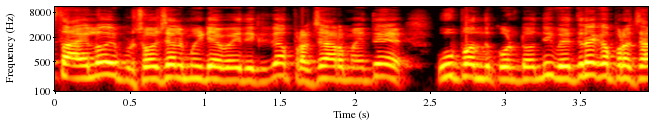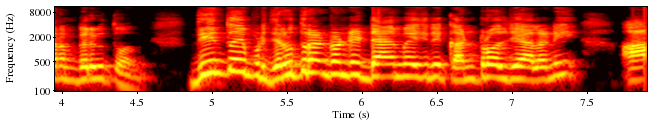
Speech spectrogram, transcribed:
స్థాయిలో ఇప్పుడు సోషల్ మీడియా వేదికగా ప్రచారం అయితే ఊపందుకుంటోంది వ్యతిరేక ప్రచారం పెరుగుతోంది. దీంతో ఇప్పుడు జరుగుతున్నటువంటి డ్యామేజ్ని కంట్రోల్ చేయాలని ఆ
